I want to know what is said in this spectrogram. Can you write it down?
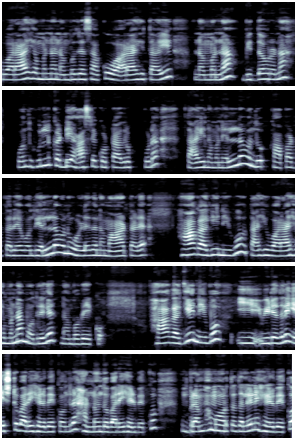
ವಾರಾಹಿ ಅಮ್ಮನ್ನು ನಂಬಿದ್ರೆ ಸಾಕು. ವಾರಾಹಿ ತಾಯಿ ನಮ್ಮನ್ನು, ಬಿದ್ದವರನ್ನ ಒಂದು ಹುಲ್ಲು ಕಡ್ಡಿ ಆಸರೆ ಕೊಟ್ಟಾದರೂ ಕೂಡ ತಾಯಿ ನಮ್ಮನ್ನೆಲ್ಲ ಒಂದು ಕಾಪಾಡ್ತಾಳೆ, ಒಂದು ಎಲ್ಲವನ್ನು ಒಳ್ಳೆಯದನ್ನು ಮಾಡ್ತಾಳೆ. ಹಾಗಾಗಿ ನೀವು ತಾಯಿ ವಾರಾಹಮ್ಮನ್ನು ಮೊದಲಿಗೆ ನಂಬಬೇಕು. ಹಾಗಾಗಿ ನೀವು ಈ ವಿಡಿಯೋದಲ್ಲಿ ಎಷ್ಟು ಬಾರಿ ಹೇಳಬೇಕು ಅಂದರೆ ಹನ್ನೊಂದು ಬಾರಿ ಹೇಳಬೇಕು, ಬ್ರಹ್ಮ ಮುಹೂರ್ತದಲ್ಲೇ ಹೇಳಬೇಕು.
